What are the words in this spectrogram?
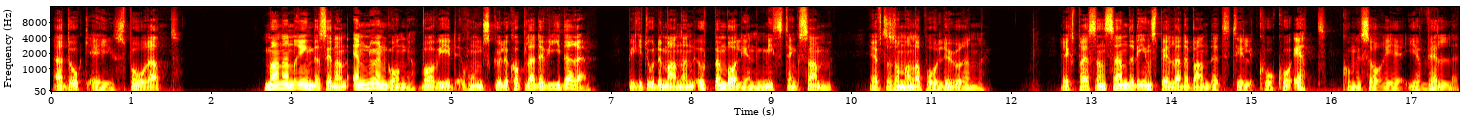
är dock ej spårat. Mannen ringde sedan ännu en gång varvid hon skulle koppla det vidare, vilket gjorde mannen uppenbarligen misstänksam eftersom han la på luren. Expressen sände det inspelade bandet till KK1, kommissarie Evell.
